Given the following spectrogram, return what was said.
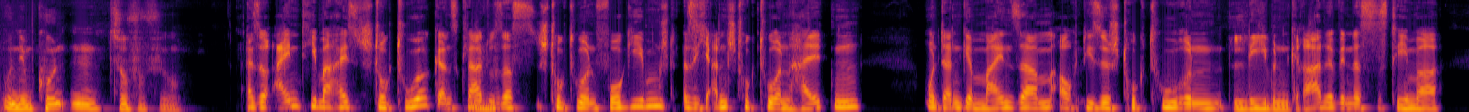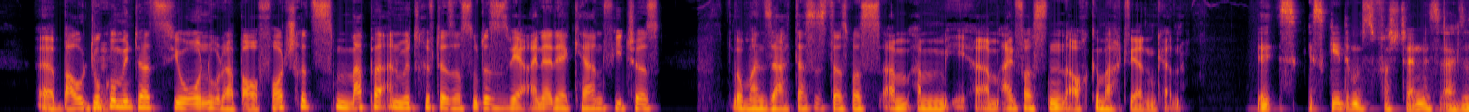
und dem Kunden zur Verfügung. Also ein Thema heißt Struktur, ganz klar. Mhm. Du sagst Strukturen vorgeben, sich an Strukturen halten und dann gemeinsam auch diese Strukturen leben. Gerade wenn das das Thema äh, Baudokumentation oder Baufortschrittsmappe anbetrifft, da sagst du, das wäre einer der Kernfeatures, wo man sagt, das ist das, was am, am, am einfachsten auch gemacht werden kann. Es, es geht ums Verständnis, also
